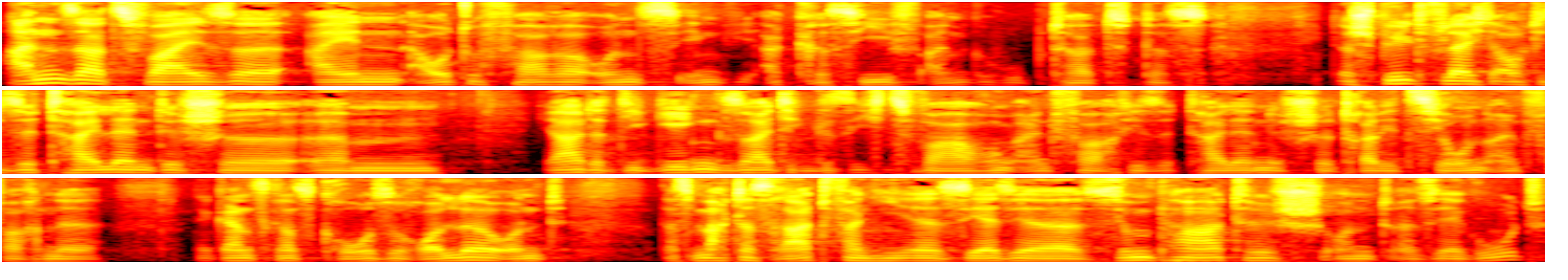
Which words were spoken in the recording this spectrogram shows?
ansatzweise ein Autofahrer uns irgendwie aggressiv angehupt hat. Das, das spielt vielleicht auch diese thailändische ähm, ja, die gegenseitige Gesichtswahrung einfach, diese thailändische Tradition einfach eine, eine ganz, ganz große Rolle und das macht das Radfahren hier sehr, sehr sympathisch und äh, sehr gut.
